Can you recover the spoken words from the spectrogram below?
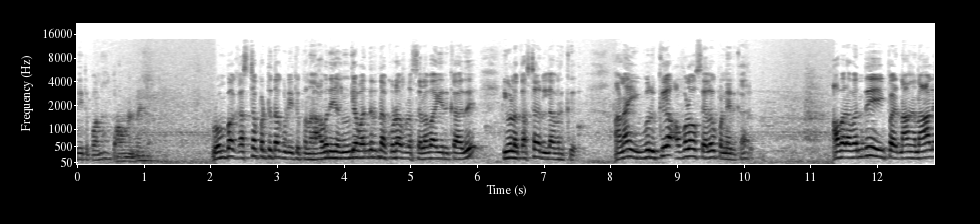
கூட்டிகிட்டு போனாங்க ரொம்ப கஷ்டப்பட்டு தான் கூட்டிகிட்டு போனாங்க அவர் இங்கே வந்திருந்தா கூட அவ்வளோ செலவாகி இருக்காது இவ்வளோ கஷ்டம் இல்லை அவருக்கு. ஆனால் இவருக்கு அவ்வளோ செலவு பண்ணியிருக்காரு அவரை வந்து இப்போ நாங்கள் நாலு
